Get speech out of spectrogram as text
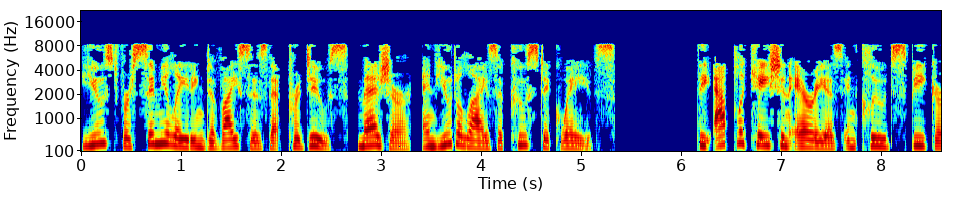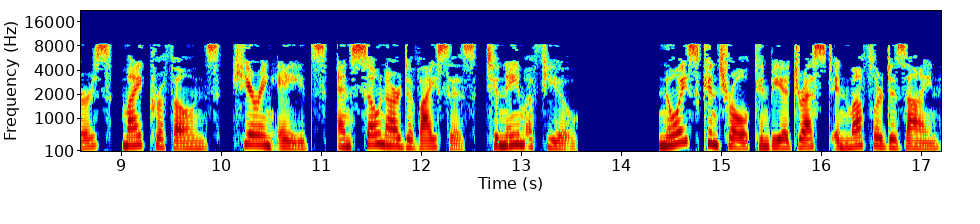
used for simulating devices that produce, measure measure, and utilize acoustic waves. The application areas include speakers, microphones, hearing aids, and sonar devices, to name a few. Noise control can be addressed in muffler design,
